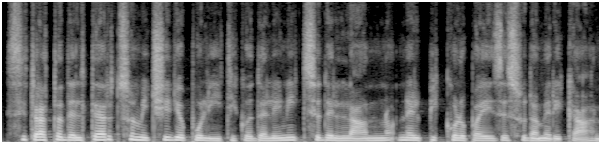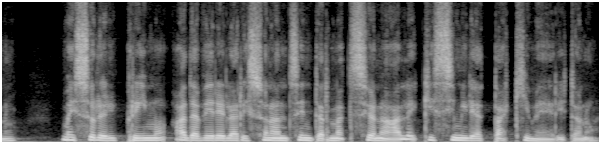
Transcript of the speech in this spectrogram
Si tratta del terzo omicidio politico dall'inizio dell'anno nel piccolo paese sudamericano, ma è solo il primo ad avere la risonanza internazionale che simili attacchi meritano.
